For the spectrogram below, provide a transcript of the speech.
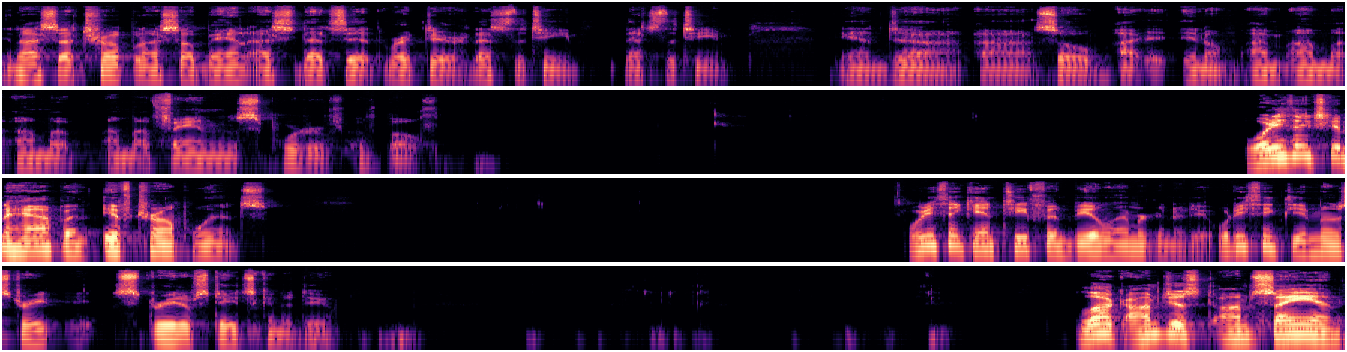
and I saw Trump and I saw Bannon. I said, "That's it, right there. That's the team. That's the team." And uh, uh, so I, you know, I'm I'm a, I'm a I'm a fan and a supporter of, of both. What do you think is going to happen if Trump wins? What do you think Antifa and BLM are going to do? What do you think the administrative state's going to do? Look, I'm just I'm saying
